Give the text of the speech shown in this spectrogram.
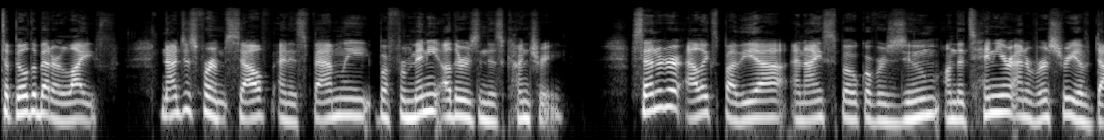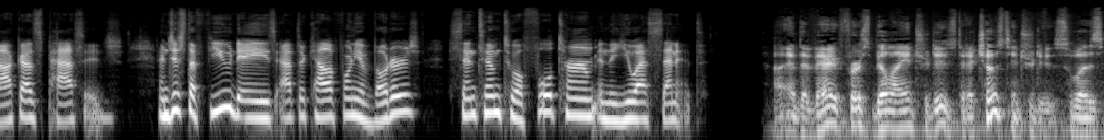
to build a better life, not just for himself and his family, but for many others in this country. Senator Alex Padilla and I spoke over Zoom on the 10 year anniversary of DACA's passage, and just a few days after California voters sent him to a full term in the U.S. Senate. Uh, and the very first bill I introduced, that I chose to introduce, was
